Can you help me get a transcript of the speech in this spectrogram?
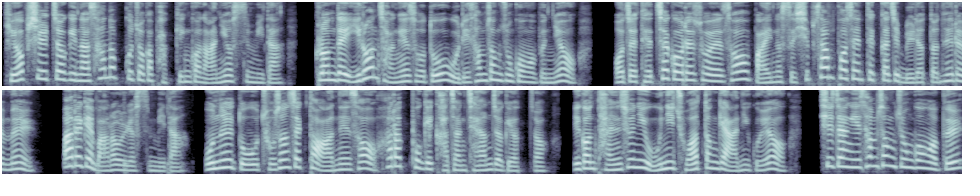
기업 실적이나 산업 구조가 바뀐 건 아니었습니다. 그런데 이런 장에서도 우리 삼성중공업은요. 어제 대체거래소에서 마이너스 13%까지 밀렸던 흐름을 빠르게 말아올렸습니다. 오늘도 조선 섹터 안에서 하락폭이 가장 제한적이었죠. 이건 단순히 운이 좋았던 게 아니고요. 시장이 삼성중공업을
